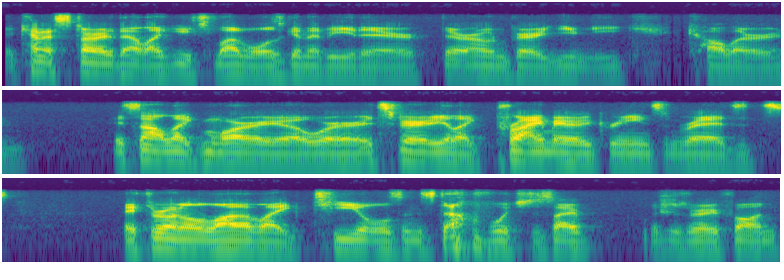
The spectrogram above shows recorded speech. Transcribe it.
it kind of started that like each level is going to be their their own very unique color and it's not like mario where it's very like primary greens and reds it's they throw in a lot of like teals and stuff which is i which is very fun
